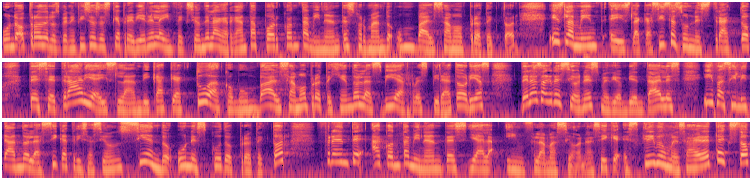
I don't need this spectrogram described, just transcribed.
otro de los beneficios es que previene la infección de la garganta por contaminantes formando un bálsamo protector. Islamint e Isla Cassis es un extracto de cetraria islandica que actúa como un bálsamo protegiendo las vías respiratorias de las agresiones medioambientales y facilitando la cicatrización siendo un escudo protector frente a contaminantes y a la inflamación. Así que escribe un mensaje de texto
